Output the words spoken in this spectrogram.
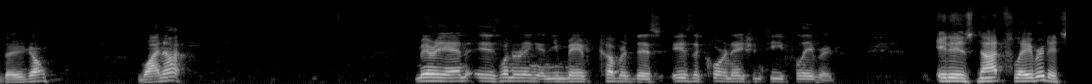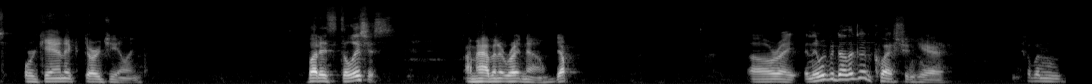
There you go. Why not? Marianne is wondering, and you may have covered this, is the coronation tea flavored? It is not flavored, it's organic Darjeeling. But it's delicious. I'm having it right now. Yep. All right. And then we have another good question here. Coming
